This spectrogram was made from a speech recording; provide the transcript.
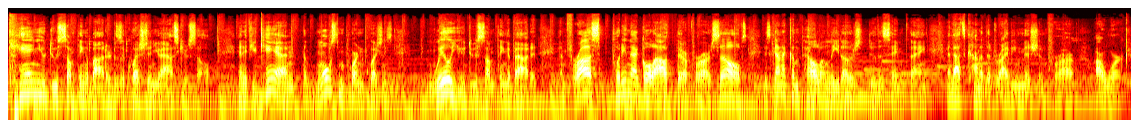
can you do something about it is a question you ask yourself. And if you can, the most important question is, will you do something about it? And for us, putting that goal out there for ourselves is going to compel and lead others to do the same thing. And that's kind of the driving mission for our, our work.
